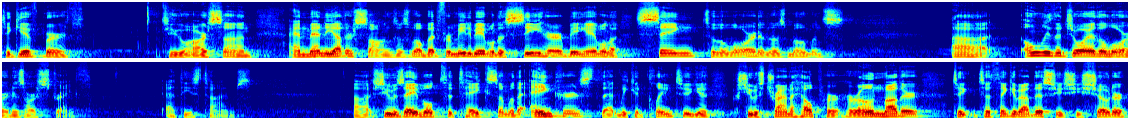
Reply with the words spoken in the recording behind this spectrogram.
to give birth to our son, and many other songs as well. But for me to be able to see her, being able to sing to the Lord in those moments, uh, only the joy of the Lord is our strength at these times. Uh, she was able to take some of the anchors that we could cling to. You know, she was trying to help her, her own mother to, to think about this. She, she showed her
